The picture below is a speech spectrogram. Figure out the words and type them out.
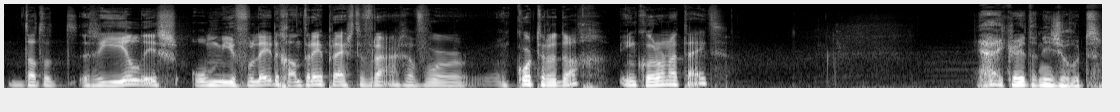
dat het reëel is om je volledige entreeprijs te vragen voor een kortere dag in coronatijd? Ja, ik weet het niet zo goed.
